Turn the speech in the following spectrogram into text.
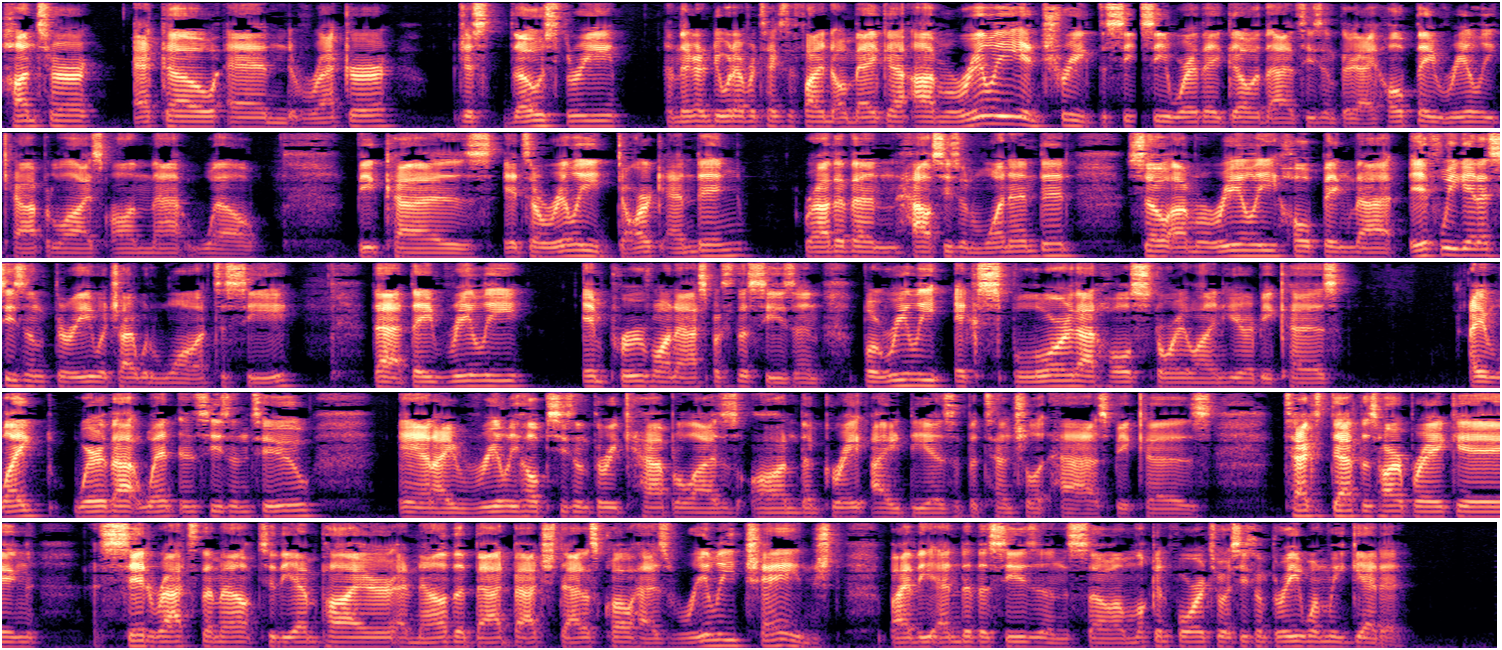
Hunter, Echo, and Wrecker. Just those three, and they're going to do whatever it takes to find Omega. I'm really intrigued to see, see where they go with that in Season 3. I hope they really capitalize on that well, because it's a really dark ending rather than how Season 1 ended. So I'm really hoping that if we get a Season 3, which I would want to see, that they really improve on aspects of the season, but really explore that whole storyline here because I liked where that went in season two. And I really hope season three capitalizes on the great ideas and potential it has because Tech's death is heartbreaking. Cid rats them out to the Empire, and now the Bad Batch status quo has really changed by the end of the season. So I'm looking forward to a season three when we get it.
